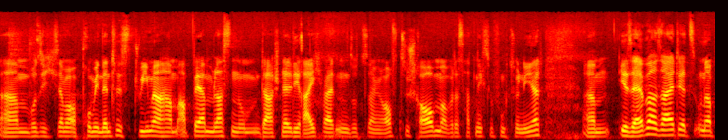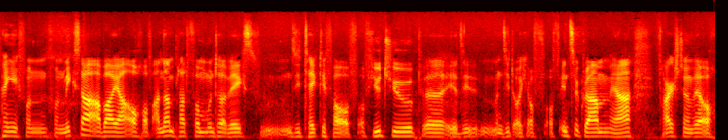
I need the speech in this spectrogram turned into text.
ähm, wo sich, sagen wir, auch prominente Streamer haben abwerben lassen, um da schnell die Reichweiten sozusagen raufzuschrauben, aber das hat nicht so funktioniert. Ähm, ihr selber seid jetzt unabhängig von, von Mixer, aber ja auch auf anderen Plattformen unterwegs. Man sieht Take TV auf, auf YouTube, äh, man sieht euch auf, auf Instagram. Ja. Frage stellen wir auch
